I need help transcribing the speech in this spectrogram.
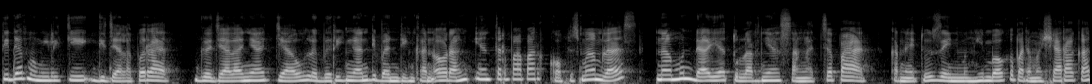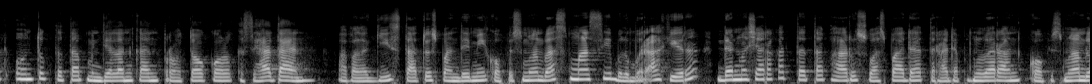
tidak memiliki gejala berat. Gejalanya jauh lebih ringan dibandingkan orang yang terpapar COVID-19, namun daya tularnya sangat cepat. Karena itu Zain menghimbau kepada masyarakat untuk tetap menjalankan protokol kesehatan. Apalagi status pandemi COVID-19 masih belum berakhir dan masyarakat tetap harus waspada terhadap penularan COVID-19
